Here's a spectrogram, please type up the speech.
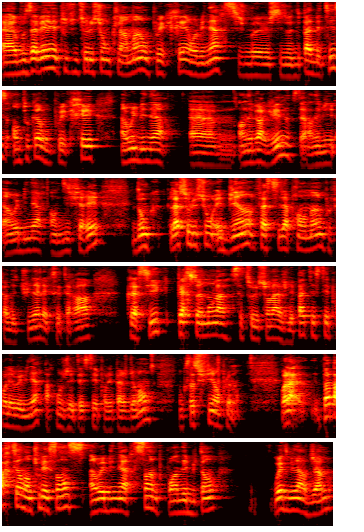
Euh, vous avez toute une solution clé en main, vous pouvez créer un webinaire, si je, si je ne dis pas de bêtises. En tout cas, vous pouvez créer un webinaire euh, en evergreen, c'est-à-dire un, webinaire en différé. Donc la solution est bien, facile à prendre en main, vous pouvez faire des tunnels, etc. Classique. Personnellement là, cette solution-là, je ne l'ai pas testé pour les webinaires, par contre je l'ai testé pour les pages de vente, donc ça suffit amplement. Voilà, pas partir dans tous les sens, un webinaire simple pour un débutant, Webinar Jam,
